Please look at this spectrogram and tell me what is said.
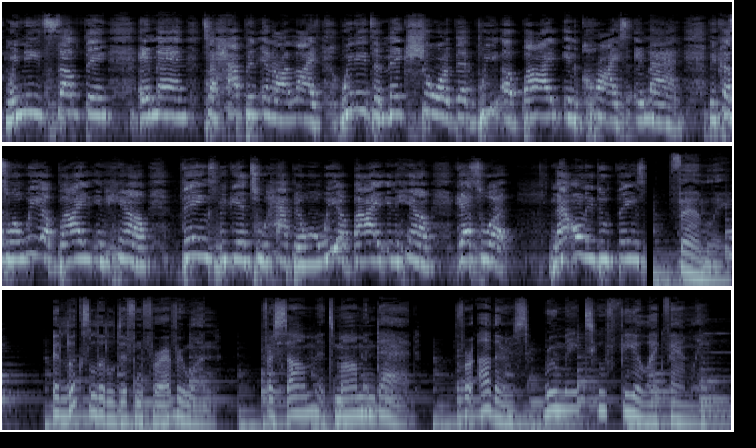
we need something, amen, to happen in our life. We need to make sure that we abide in Christ, amen. Because when we abide in Him, things begin to happen. When we abide in Him, guess what? Not only do things. Family. It looks a little different for everyone. For some, it's mom and dad. For others, roommates who feel like family.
